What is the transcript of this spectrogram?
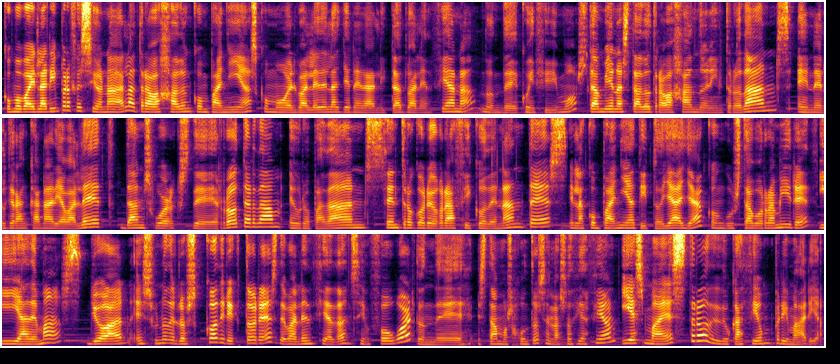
Como bailarín profesional ha trabajado en compañías como el Ballet de la Generalitat Valenciana, donde coincidimos. También ha estado trabajando en Introdance, en el Gran Canaria Ballet, Danceworks de Rotterdam, Europa Dance, Centro Coreográfico de Nantes, en la compañía Tito Yaya con Gustavo Ramírez y además Joan es uno de los codirectores de Valencia Dancing Forward, donde estamos juntos en la asociación, y es maestro de educación primaria.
